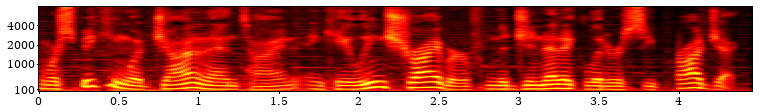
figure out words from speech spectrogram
And we're speaking with Jon Entine and Kayleen Schreiber from the Genetic Literacy Project.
